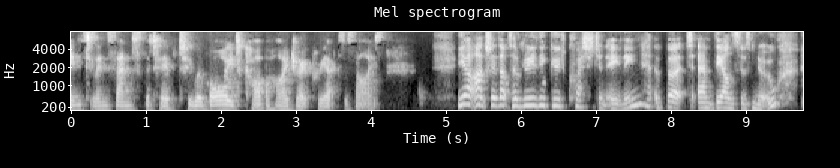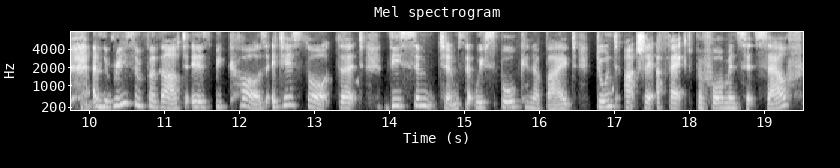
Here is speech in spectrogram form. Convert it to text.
insulin sensitive to avoid carbohydrate pre exercise? Yeah, actually, that's a really good question, Aileen. But um, the answer is no. And the reason for that is because it is thought that these symptoms that we've spoken about don't actually affect performance itself.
